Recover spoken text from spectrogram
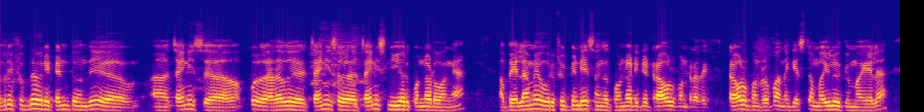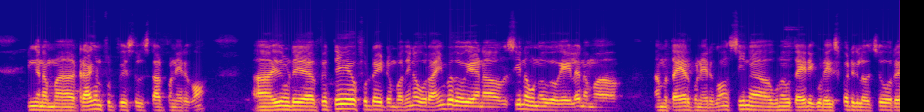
எவ்ரி பிப்ரவரி டென்த் வந்து சைனீஸ் அதாவது சைனீஸ் சைனீஸ் நியூ இயர் கொண்டாடுவாங்க. அப்போ எல்லாமே ஒரு ஃபிஃப்டீன் டேஸ் அங்கே கொண்டாடிட்டு ட்ராவல் பண்ணுறதுக்கு ட்ராவல் பண்ணுறப்போ அந்த கெஸ்ட்டை மகிழ்விக்கும் வகையில் இங்கே நம்ம டிராகன் ஃபுட் ஃபெஸ்டிவல் ஸ்டார்ட் பண்ணியிருக்கோம். இதனுடைய பிரத்யேக ஃபுட் ஐட்டம் பார்த்தீங்கன்னா ஒரு ஐம்பது வகையான சீன உணவு வகையில் நம்ம நம்ம தயார் பண்ணியிருக்கோம். சீன உணவு தயாரிக்கக்கூடிய எக்ஸ்பர்ட்டுகளை வச்சு ஒரு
